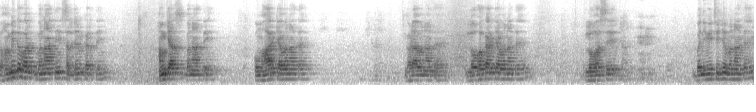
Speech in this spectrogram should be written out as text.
तो हम भी तो बनाते हैं, सर्जन करते हैं। हम क्या बनाते हैं? कुम्हार क्या बनाता है? घड़ा बनाता है। लोहाकार क्या बनाता है? लोहा से बनी हुई चीज़ें बनाते हैं।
